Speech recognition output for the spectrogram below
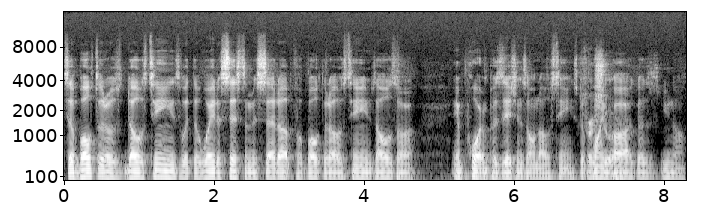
to both of those those teams with the way the system is set up for both of those teams, those are important positions on those teams. The point sure. guard, because you know.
